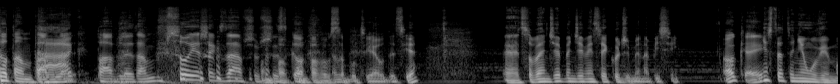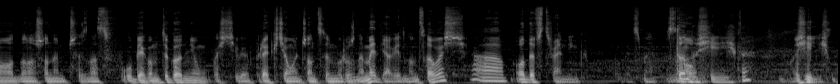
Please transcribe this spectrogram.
Co tam, Pawle? Tak. Pawle, tam psujesz jak zawsze wszystko. pan Paweł sabotuje audycję. E, Co będzie? Będzie więcej Kojimy na PC. Okej. Niestety nie mówimy o donoszonym przez nas w ubiegłym tygodniu właściwie projekcie łączącym różne media w jedną całość, a o Death Stranding, powiedzmy. znowu Donosiliśmy? Donosiliśmy.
